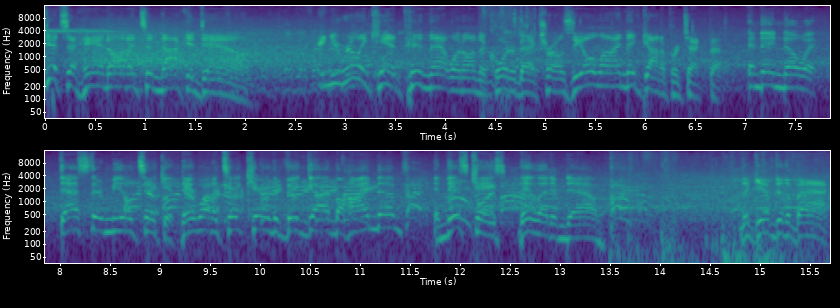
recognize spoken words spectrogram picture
Gets a hand on it to knock it down. And you really can't pin that one on the quarterback, Charles. The O-line, they've got to protect that. And they know it. That's their meal ticket. They want to take care of the big guy behind them. In this case, they let him down. The give to the back.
